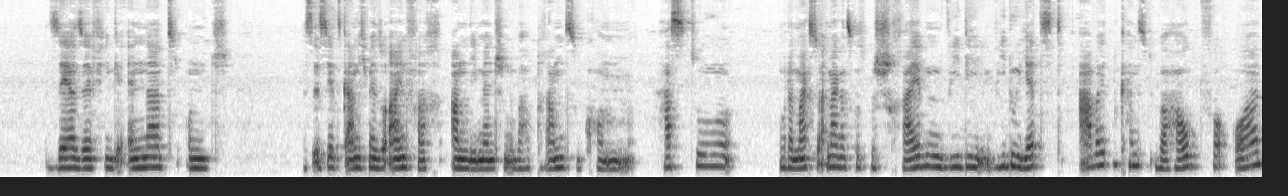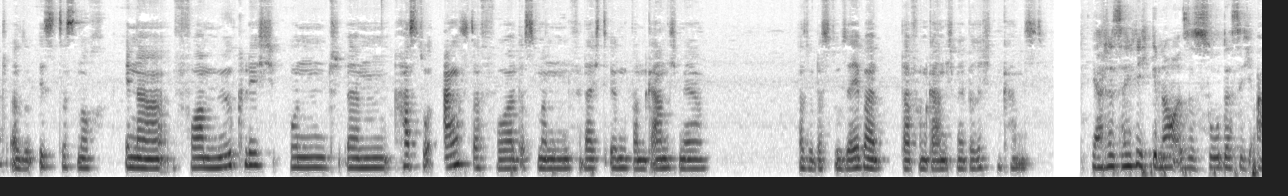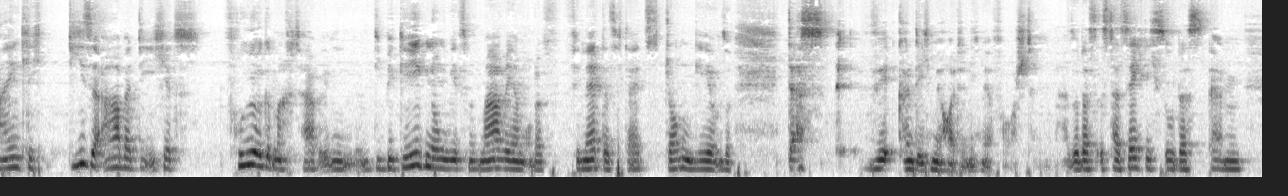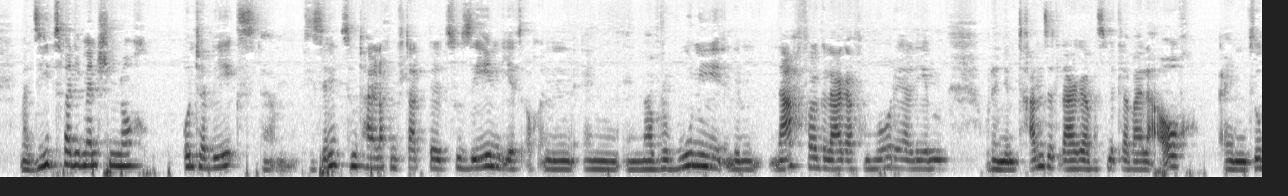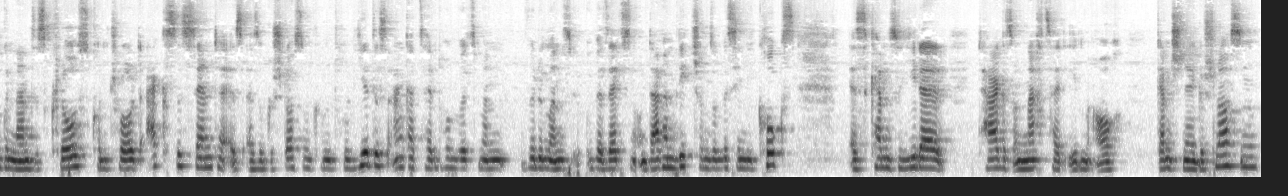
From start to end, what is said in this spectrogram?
sehr, sehr viel geändert und es ist jetzt gar nicht mehr so einfach, an die Menschen überhaupt ranzukommen. Hast du oder magst du einmal ganz kurz beschreiben, wie, die, wie du jetzt arbeiten kannst überhaupt vor Ort? Also ist das noch in einer Form möglich und ähm, hast du Angst davor, dass man vielleicht irgendwann gar nicht mehr, also dass du selber davon gar nicht mehr berichten kannst? Ja, tatsächlich genau ist es so, dass ich eigentlich diese Arbeit, die ich jetzt früher gemacht habe, die Begegnung jetzt mit Mariam oder Finette, dass ich da jetzt joggen gehe und so, das äh, könnte ich mir heute nicht mehr vorstellen. Also das ist tatsächlich so, dass ähm, man sieht zwar die Menschen noch unterwegs, ähm, die sind zum Teil noch im Stadtbild zu sehen, die jetzt auch in, in, in Mavrobuni, in dem Nachfolgelager von Moria leben oder in dem Transitlager, was mittlerweile auch ein sogenanntes Closed Controlled Access Center ist, also geschlossen kontrolliertes Ankerzentrum würde man, würde man es übersetzen. Und darin liegt schon so ein bisschen die Krux. Es kann zu jeder Tages- und Nachtzeit eben auch ganz schnell geschlossen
